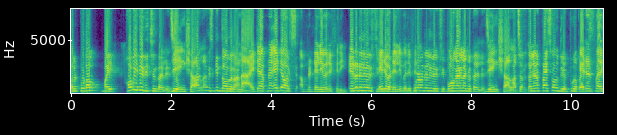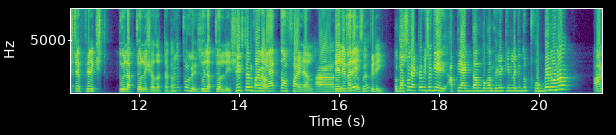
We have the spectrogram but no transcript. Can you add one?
তাহলে টোটাল বাই সবই দিয়ে দিচ্ছেন তাইলে জি ইনশাআল্লাহ। কিছু কিনতে হবে না? না এটা আপনার এটাও আপনার ডেলিভারি ফ্রি এটা ডেলিভারি ফ্রি এটাও ডেলিভারি ফ্রি পুরোটা ডেলিভারি ফ্রি বড় গাড়ি লাগবে তাইলে জি ইনশাআল্লাহ। আচ্ছা তাহলে এটা প্রাইস কত দিবেন পুরো এটার প্রাইসটা ফিক্সড দুই লাখ চল্লিশ হাজার টাকা। দুই লাখ চল্লিশ? দুই লাখ চল্লিশ। ফিক্সড এন্ড ফাইনাল একদম ফাইনাল ডেলিভারি ফ্রি তো দর্শক একটা বিষয় কি আপনি একদম দোকান থেকে কিনলে কিন্তু ঠকবেনও না আর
